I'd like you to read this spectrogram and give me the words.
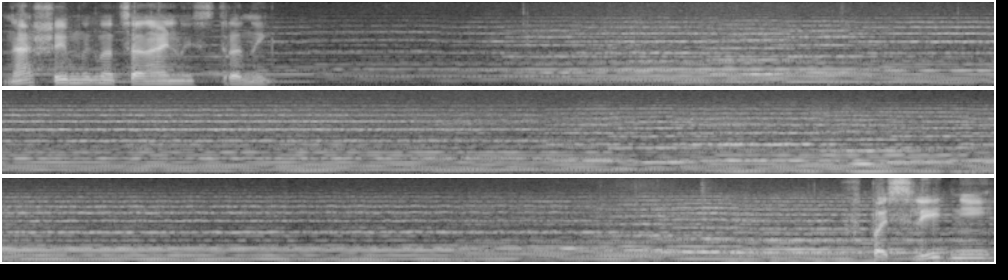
нашей многонациональной страны. В последний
